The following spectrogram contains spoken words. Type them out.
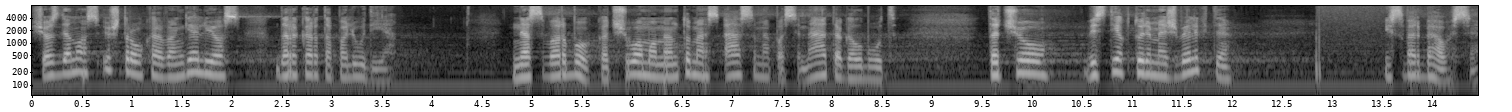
Šios dienos ištrauka Evangelijos dar kartą paliūdija. Nesvarbu, kad šiuo momentu mes esame pasimetę galbūt, tačiau vis tiek turime žvelgti į svarbiausią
